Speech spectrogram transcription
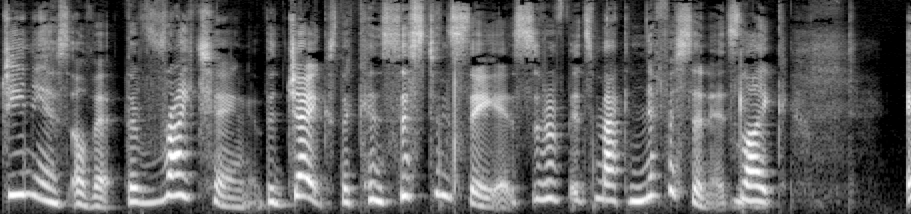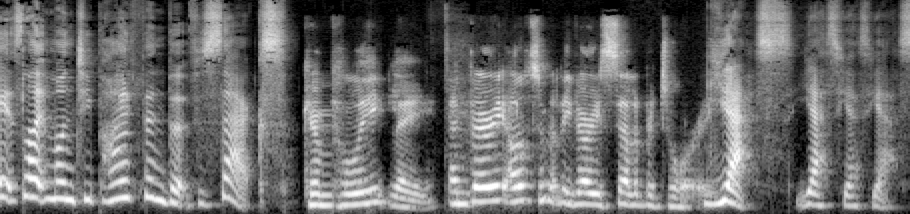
genius of it, the writing, the jokes, the consistency. It's sort of it's magnificent. It's mm. like it's like Monty Python but for sex. Completely. And very ultimately very celebratory. Yes, yes, yes, yes.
